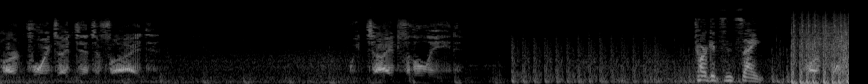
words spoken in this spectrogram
Hardpoint identified. We tied for the lead. Targets in sight. Hardpoint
